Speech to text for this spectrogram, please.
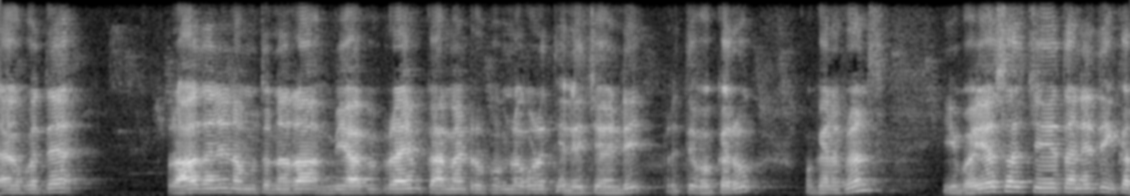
లేకపోతే రాదని నమ్ముతున్నారా? మీ అభిప్రాయం కామెంట్ రూపంలో కూడా తెలియచేయండి ప్రతి ఒక్కరూ. ఓకేనా ఫ్రెండ్స్? ఈ వైఎస్ఆర్ చేత అనేది ఇంకా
